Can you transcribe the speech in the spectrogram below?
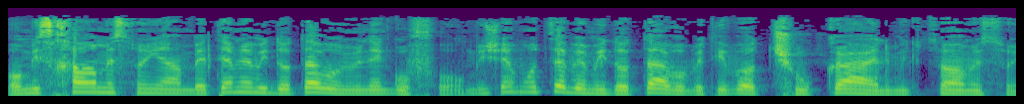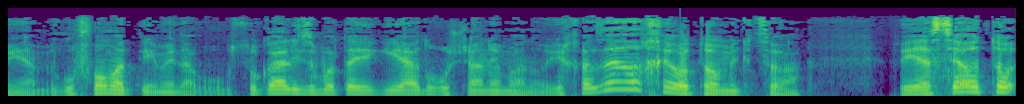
או מסחר מסוים בהתאם למידותיו ומבנה גופו. מי שמוצא במידותיו ובטבעו תשוקה אל מקצוע מסוים וגופו מתאים אליו, הוא מסוגל לסבול את היגיעה הדרושה למענו, יחזר אחרי אותו מקצוע. ויעשה אותו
